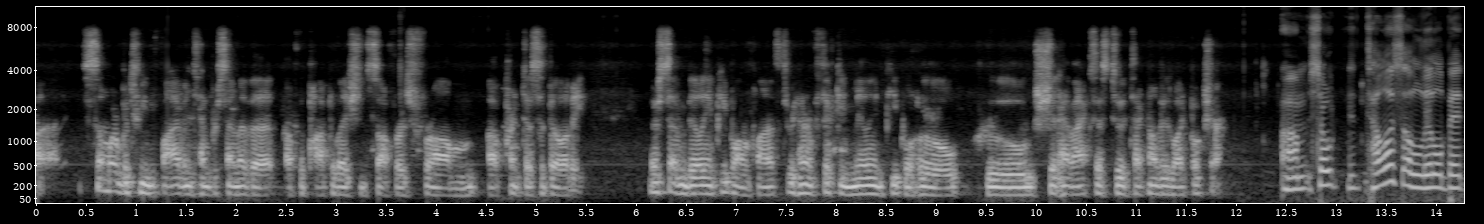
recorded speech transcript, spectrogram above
Uh, somewhere between five and ten percent of the of the population suffers from a print disability. There's seven billion people on the planet. 350 million people who who should have access to a technology like Bookshare. Um, so tell us a little bit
